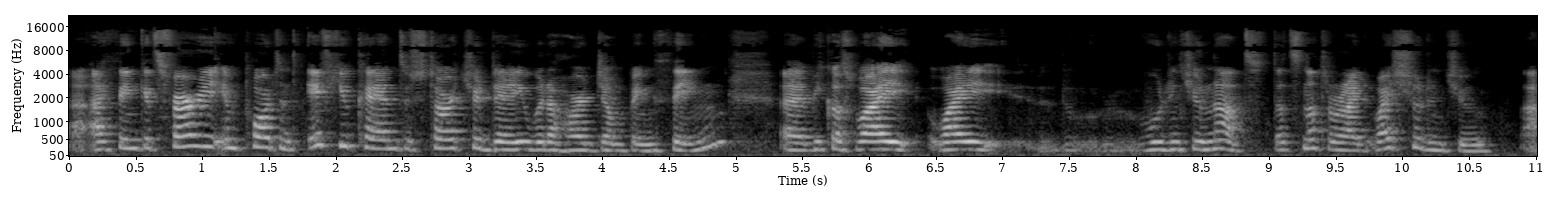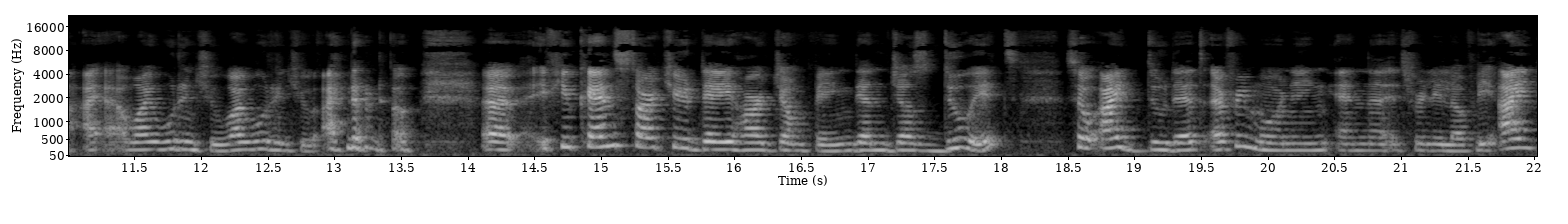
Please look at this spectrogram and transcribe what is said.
Uh, I think it's very important if you can to start your day with a heart jumping thing uh, because why why wouldn't you not? That's not right. Why shouldn't you? I, I, why wouldn't you? Why wouldn't you? I don't know. Uh, if you can start your day hard jumping, then just do it. So I do that every morning and uh, it's really lovely. I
